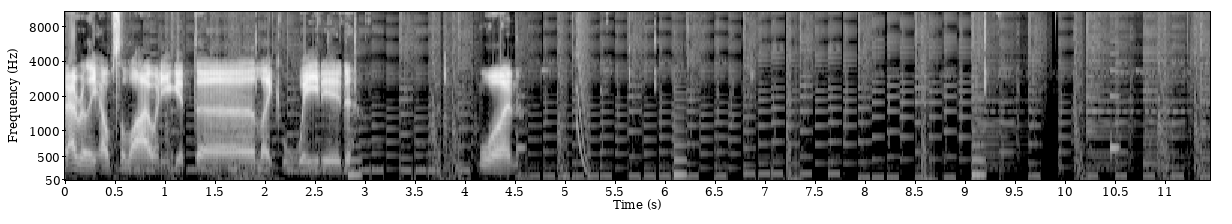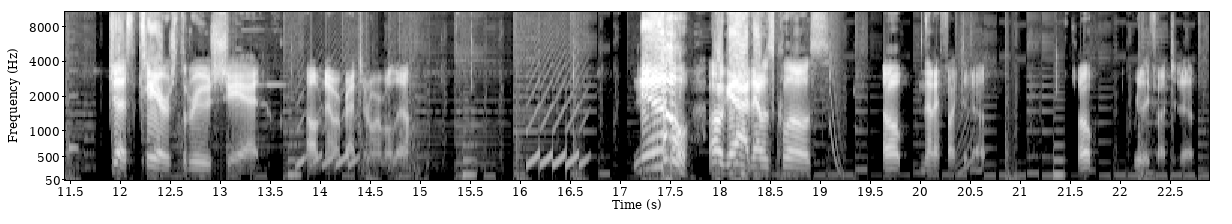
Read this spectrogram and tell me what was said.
That really helps a lot when you get the, like, weighted one. Just tears through shit. Oh, now we're back to normal, though. No! Oh, God, that was close. Oh, then I fucked it up. Oh, really fucked it up.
